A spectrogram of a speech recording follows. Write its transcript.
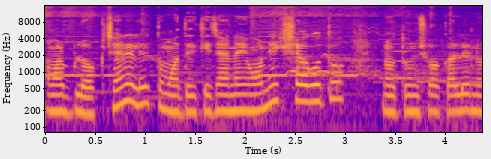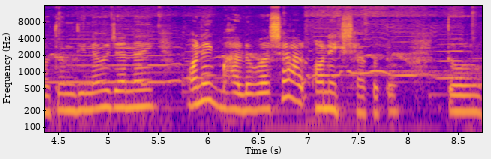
আমার ব্লগ চ্যানেলে তোমাদেরকে জানাই অনেক স্বাগত। নতুন সকালে, নতুন দিনেও জানাই অনেক ভালোবাসা আর অনেক স্বাগত। তো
